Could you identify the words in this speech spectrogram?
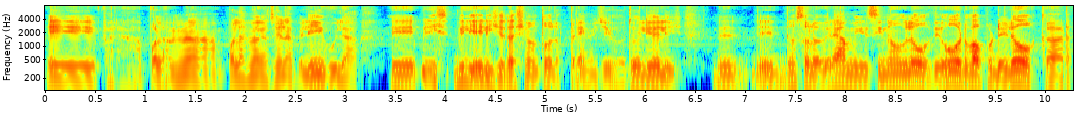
eh, para, por, la misma, por la misma canción en la película. Eh, Billie Eilish está llevando todos los premios, chicos. Billie Eilish, no solo Grammy, sino Globos de Oro, va por el Oscar.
